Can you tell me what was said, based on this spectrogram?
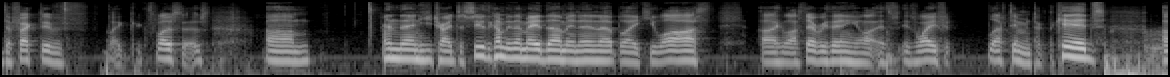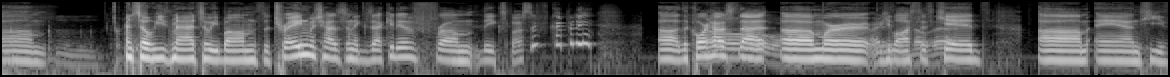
defective like explosives um and then he tried to sue the company that made them and ended up like he lost uh he lost everything he lost his, his wife left him and took the kids um hmm. and so he's mad so he bombs the train which has an executive from the explosive company uh the courthouse that Oh. um where he lost his that. kids um and he's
